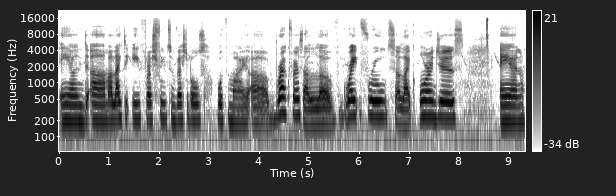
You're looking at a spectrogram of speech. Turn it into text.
And um, I like to eat fresh fruits and vegetables with my uh, breakfast. I love grapefruits. I like oranges. And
